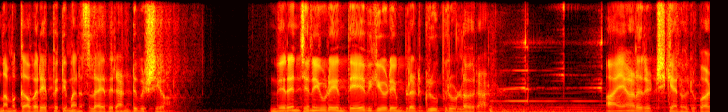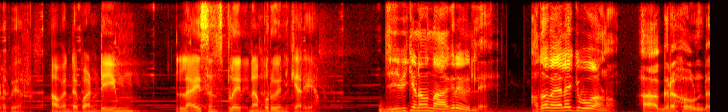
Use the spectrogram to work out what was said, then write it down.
നമുക്ക് അവരെപ്പറ്റി മനസ്സിലായത് രണ്ട് വിഷയമാണ്. നിരഞ്ജനയുടെയും ദേവികയുടെയും ബ്ലഡ് ഗ്രൂപ്പിലുള്ള ഒരാൾ. അയാളെ രക്ഷിക്കാൻ ഒരുപാട് പേർ. അവന്റെ വണ്ടിയും ലൈസൻസ് പ്ലേറ്റ് നമ്പറും എനിക്കറിയാം. ജീവിക്കണമെന്ന് ആഗ്രഹമില്ലേ? അതോ മേലേക്ക് പോവാണോ ആഗ്രഹമുണ്ട്.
